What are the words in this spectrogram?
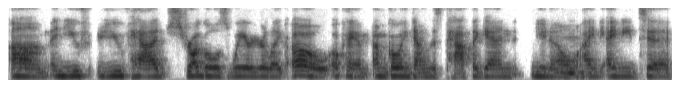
um, and you've you've had struggles where you're like oh okay i'm, I'm going down this path again you know mm-hmm. I, I need to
